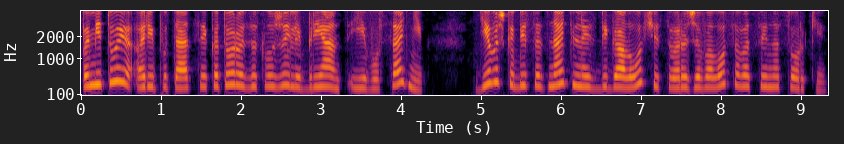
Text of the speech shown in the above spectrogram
Пометуя о репутации, которую заслужили Бриант и его всадник, девушка бессознательно избегала общества рыжеволосого сына Сорки.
